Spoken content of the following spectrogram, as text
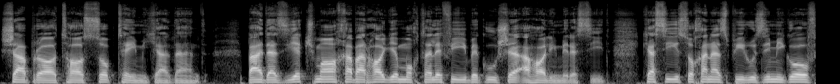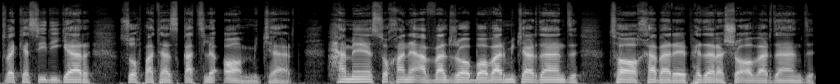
شب را تا صبح طی می کردند بعد از یک ماه خبرهای مختلفی به گوش اهالی می رسید کسی سخن از پیروزی می گفت و کسی دیگر صحبت از قتل عام می کرد همه سخن اول را باور می کردند تا خبر پدرش را آوردند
